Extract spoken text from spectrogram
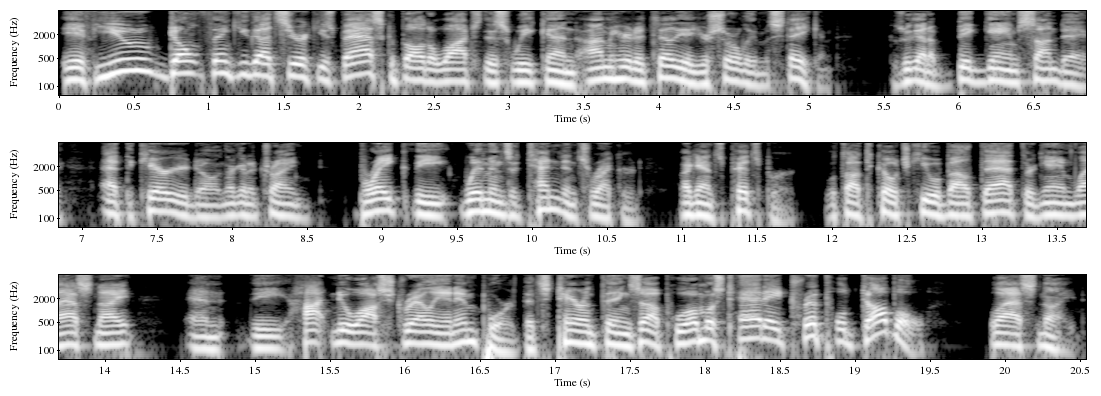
If you don't think you got Syracuse basketball to watch this weekend, I'm here to tell you you're sorely mistaken because we got a big game Sunday at the Carrier Dome. They're going to try and break the women's attendance record against Pittsburgh. We'll talk to Coach Q about that, their game last night, and the hot new Australian import that's tearing things up, who almost had a triple double last night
